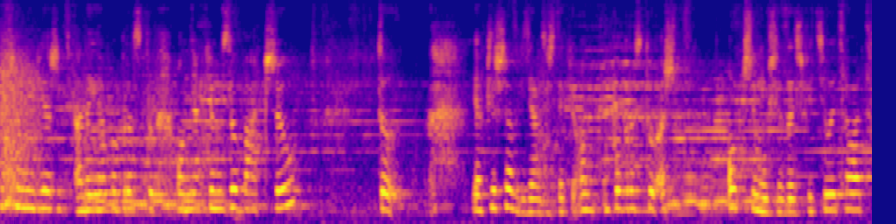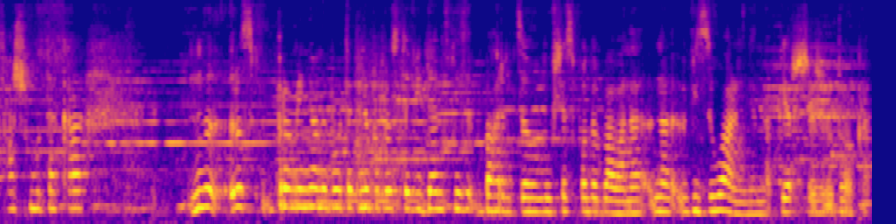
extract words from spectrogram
proszę mi wierzyć, ale ja po prostu, on jak ją zobaczył, to ja pierwszy raz widziałam coś takiego. On po prostu aż oczy mu się zaświeciły, cała twarz mu taka no, rozpromieniony był taki, no po prostu ewidentnie bardzo mu się spodobała na, na, wizualnie, na pierwszy rzut oka.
